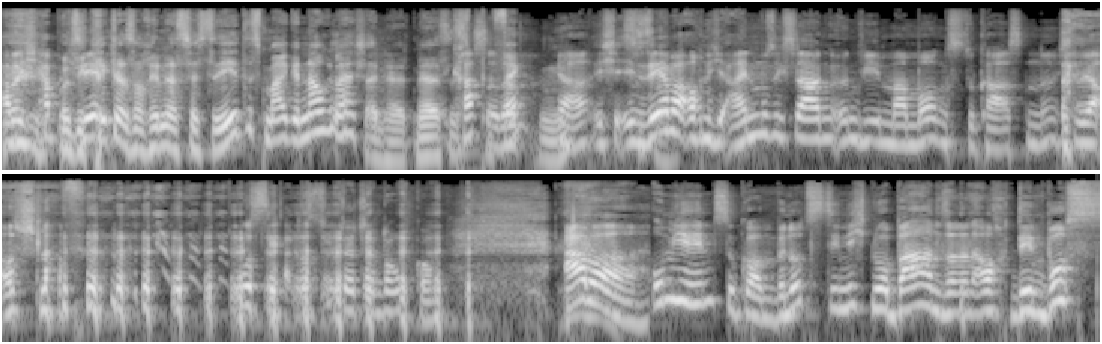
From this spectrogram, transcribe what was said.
Aber ich habe Und sie kriegt das auch hin, dass das jedes Mal genau gleich anhört. Ne? Krass, perfekt. oder? Mhm. Ja, ich, ich sehe aber auch nicht ein, muss ich sagen, irgendwie mal morgens zu casten. Ne? Ich will ja ausschlafen. muss ja aus Süddeutschland hochkommen. Aber um hier hinzukommen, benutzt sie nicht nur Bahn, sondern auch den Bus.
